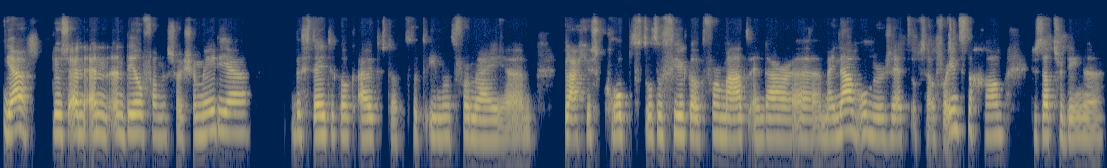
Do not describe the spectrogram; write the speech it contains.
ja, dus en, en een deel van de social media besteed ik ook uit. Dus dat, dat iemand voor mij um, plaatjes kropt tot een vierkant formaat en daar uh, mijn naam onder zet of zo voor Instagram. Dus dat soort dingen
